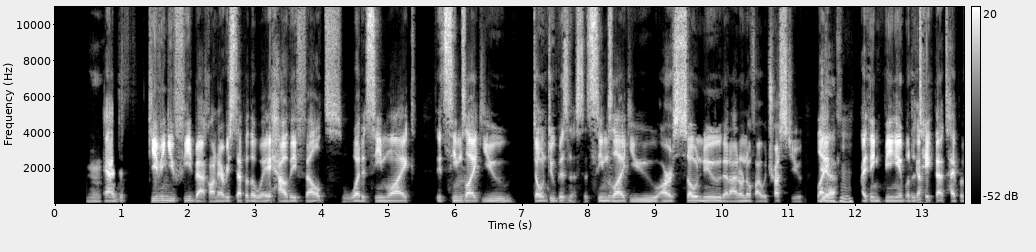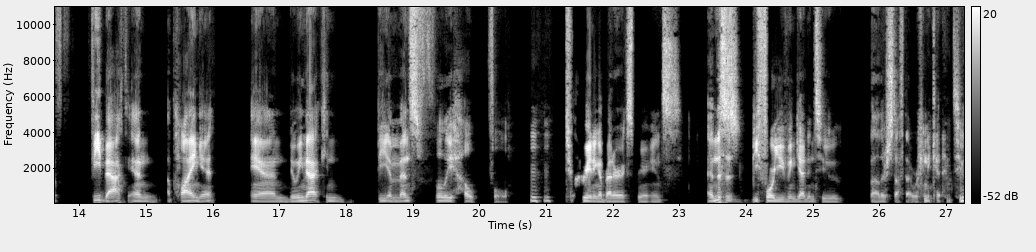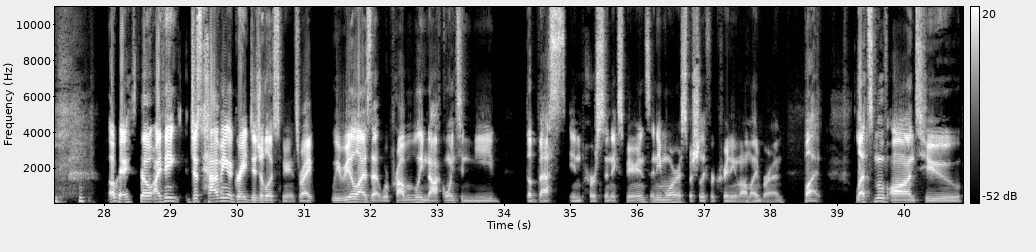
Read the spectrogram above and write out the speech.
Mhm. and just giving you feedback on every step of the way, how they felt, what it seemed like. It seems like you don't do business. It seems like you are so new that I don't know if I would trust you. Like, Yeah. Mhm. I think being able to Yeah. take that type of feedback and applying it and doing that can be immensely helpful Mhm. to creating a better experience. And this is before you even get into the other stuff that we're going to get into. okay. So I think just having a great digital experience, right? We realize that we're probably not going to need the best in person experience anymore, especially for creating an online brand. But let's move on to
